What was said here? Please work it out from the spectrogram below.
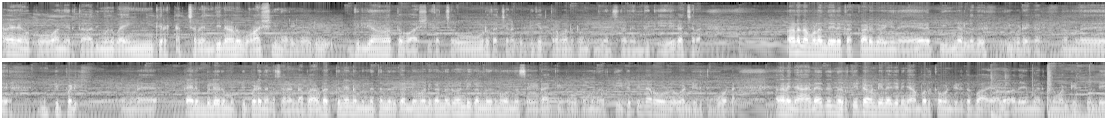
അങ്ങനെ ഞങ്ങൾ പോകാൻ നേരത്തെ ആദ്യം ഭയങ്കര കച്ചറ. എന്തിനാണ് വാശി എന്ന് അറിയില്ല. ഒരു ഇതില്ലാത്ത വാശി. കച്ചറോട് കച്ചറ. കുട്ടിക്ക് എത്ര പറഞ്ഞിട്ടും ഇത് മനസ്സിലാണ് എന്തൊക്കെയേ കച്ചറ. അങ്ങനെ നമ്മൾ എന്തെങ്കിലും കക്കാട് കഴിഞ്ഞ് നേരെ പിന്നുള്ളത് ഇവിടെയൊക്കെ നമ്മൾ മുട്ടിപ്പടി. നമ്മുടെ കരിമ്പിലൊരു മുട്ടിപ്പടി എന്ന സ്ഥലമുണ്ട്. അപ്പോൾ അവിടെ എത്തുന്നതിന് മുന്നേ തന്നെ ഒരു കല്ലും വണ്ടി കണ്ണൂർ വണ്ടി കണ്ണൂരിൽ നിന്ന് വന്ന് സൈഡാക്കിയിട്ട് ഓട്ടുമ്പോൾ നിർത്തിയിട്ട് പിന്നെ റോഡ് വണ്ടി എടുത്ത് പോകട്ടെ. അങ്ങനെ ഞാനത് നിർത്തിയിട്ട വണ്ടിയിൽ വെച്ചിട്ട് ഞാൻ പെറുക്കെ വണ്ടി എടുത്തപ്പോൾ അയാളും അതേമാതിരി തന്നെ വണ്ടി എടുത്തുകൊണ്ടേ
